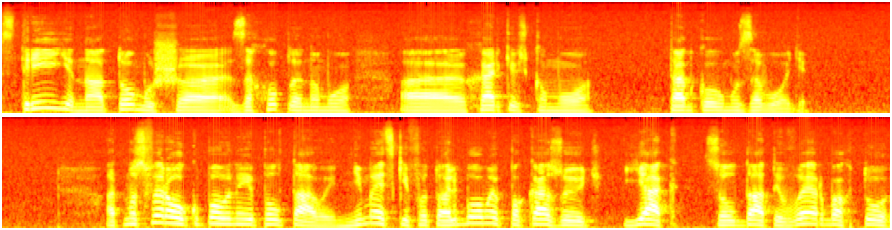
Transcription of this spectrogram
в стрій на тому ж е, захопленому е, харківському танковому заводі. Атмосфера окупованої Полтави. Німецькі фотоальбоми показують, як солдати Вербахту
